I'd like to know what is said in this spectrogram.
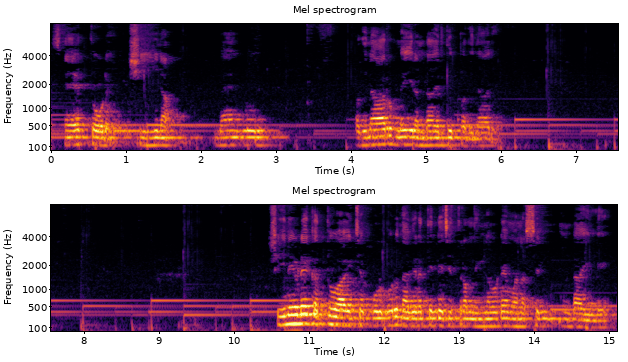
സ്നേഹത്തോടെ ഷീന ബാംഗ്ലൂർ പതിനാറ് മെയ് രണ്ടായിരത്തി പതിനാല് ഷീനയുടെ കത്ത് വായിച്ചപ്പോൾ ഒരു നഗരത്തിന്റെ ചിത്രം നിങ്ങളുടെ മനസ്സിൽ ഉണ്ടായില്ലേ?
